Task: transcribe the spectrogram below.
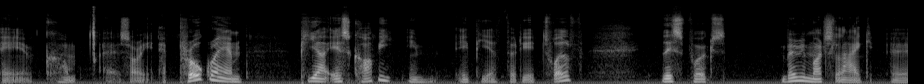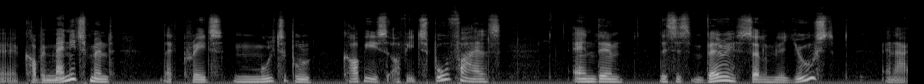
a uh, sorry a program PRS copy in APF 3812. This works very much like uh, copy management that creates multiple copies of each spool files and um, this is very seldomly used and I,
